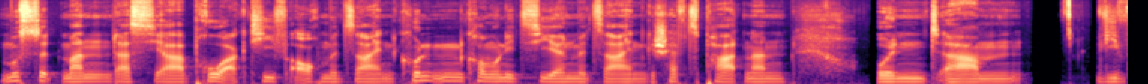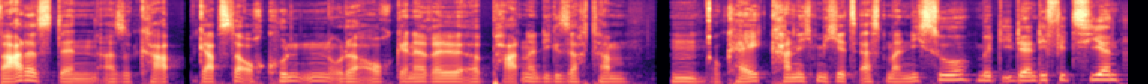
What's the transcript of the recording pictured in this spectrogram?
musstet man das ja proaktiv auch mit seinen Kunden kommunizieren, mit seinen Geschäftspartnern. Und ähm, wie war das denn? Also gab es da auch Kunden oder auch generell äh, Partner, die gesagt haben, hm, okay, kann ich mich jetzt erstmal nicht so mit identifizieren?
